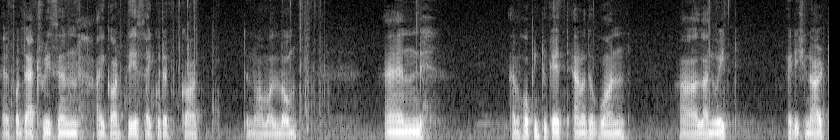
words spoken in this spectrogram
And for that reason I got this. I could have got the normal L'Homme and I'm hoping to get another one uh, La Nuit edition art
